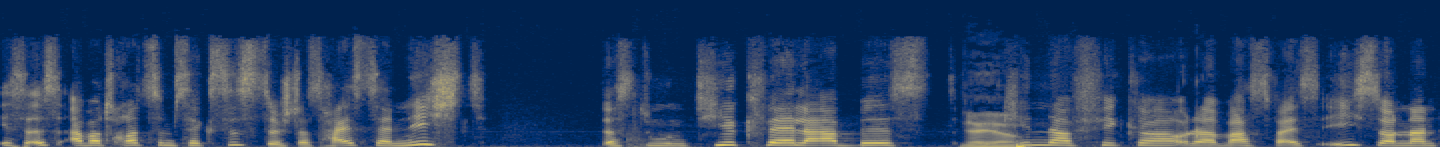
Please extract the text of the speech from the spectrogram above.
Es ist aber trotzdem sexistisch. Das heißt ja nicht, dass du ein Tierquäler bist, Ja, ja. ein Kinderficker oder was weiß ich, sondern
